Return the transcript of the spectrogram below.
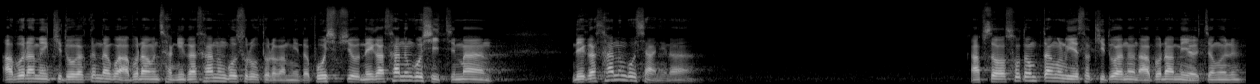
아브라함의 기도가 끝나고 아브라함은 자기가 사는 곳으로 돌아갑니다. 보십시오. 내가 사는 곳이 있지만 내가 사는 곳이 아니라 앞서 소돔 땅을 위해서 기도하는 아브라함의 열정을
